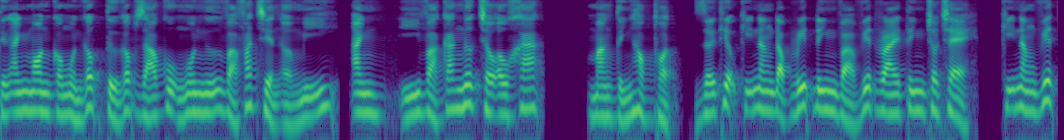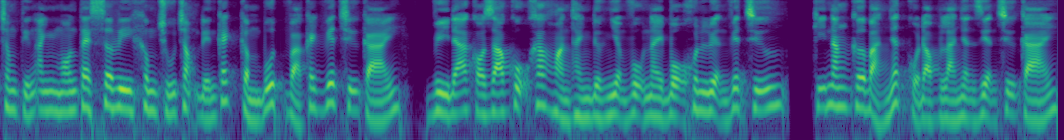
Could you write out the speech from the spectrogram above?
Tiếng Anh Mon có nguồn gốc từ gốc giáo cụ ngôn ngữ và phát triển ở Mỹ, Anh, Ý và các nước châu Âu khác. Mang tính học thuật, giới thiệu kỹ năng đọc reading và viết writing cho trẻ. Kỹ năng viết trong tiếng Anh Montessori không chú trọng đến cách cầm bút và cách viết chữ cái, vì đã có giáo cụ khác hoàn thành được nhiệm vụ này bộ khuôn luyện viết chữ. Kỹ năng cơ bản nhất của đọc là nhận diện chữ cái,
